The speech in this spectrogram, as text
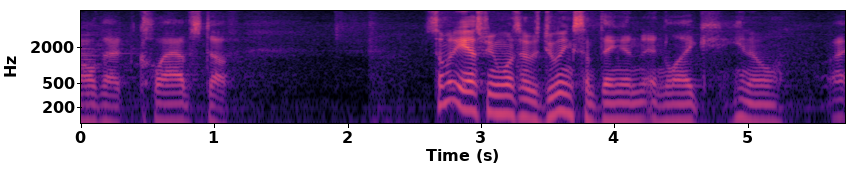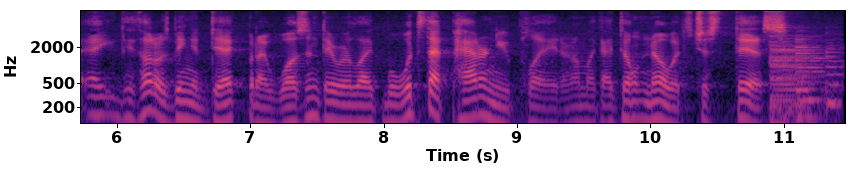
all that clav stuff. Somebody asked me once I was doing something, and, and like, you know, I, I, they thought I was being a dick, but I wasn't. They were like, well, what's that pattern you played? And I'm like, I don't know. It's just this. And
